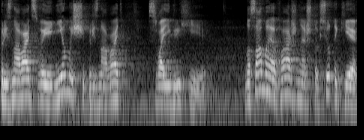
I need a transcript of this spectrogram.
признавать свои немощи, признавать свои грехи. Но самое важное, что все-таки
